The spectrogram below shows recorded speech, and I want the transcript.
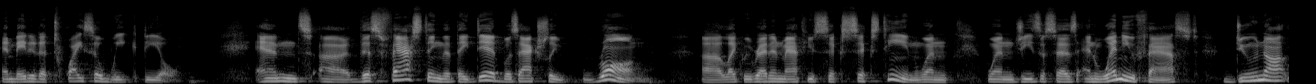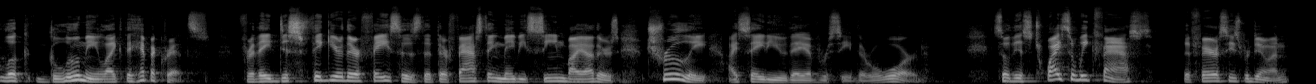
and made it a twice a week deal. And uh, this fasting that they did was actually wrong. Uh, like we read in Matthew 6 16, when, when Jesus says, And when you fast, do not look gloomy like the hypocrites, for they disfigure their faces that their fasting may be seen by others. Truly, I say to you, they have received their reward. So, this twice a week fast the Pharisees were doing,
